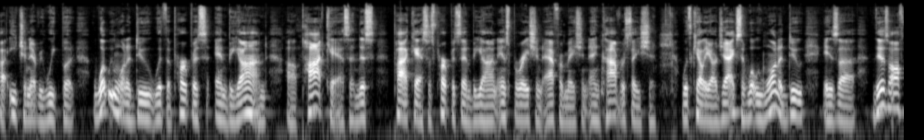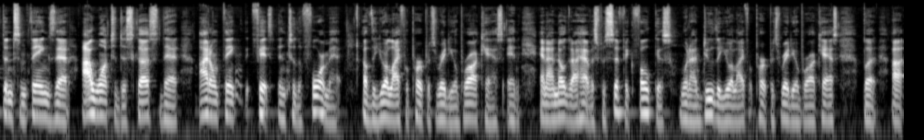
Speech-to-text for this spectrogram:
uh, each and every week. But what we want to do with the Purpose and Beyond uh, podcast, and this podcast is Purpose and Beyond Inspiration, Affirmation, and Conversation with Kelly R. Jackson. What we want to do is uh, there's often some things that I want to discuss that I don't think fits into the format of the Your Life with Purpose radio broadcast. And and I know that I have a specific focus when I do the Your Life with Purpose radio broadcast, but uh,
